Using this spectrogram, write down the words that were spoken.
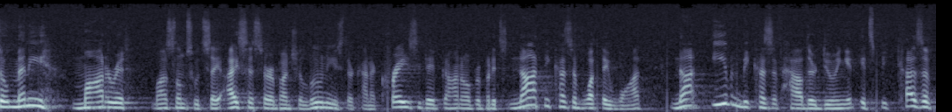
So many moderate Muslims would say ISIS are a bunch of loonies. They're kind of crazy. They've gone over. But it's not because of what they want, not even because of how they're doing it. It's because of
